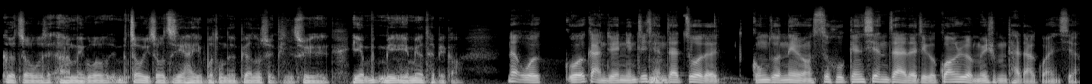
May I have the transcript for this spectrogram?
各州呃美国州与州之间还有不同的标准水平，所以也没也没有特别高。那我我感觉您之嗯前在做的工作内容似乎跟现在的这个光热没什么太大关系啊。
